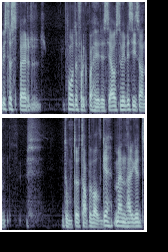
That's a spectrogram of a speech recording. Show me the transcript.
hvis du spør på en måte folk på høyresida, så vil de si sånn Dumt å tape valget, men herregud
